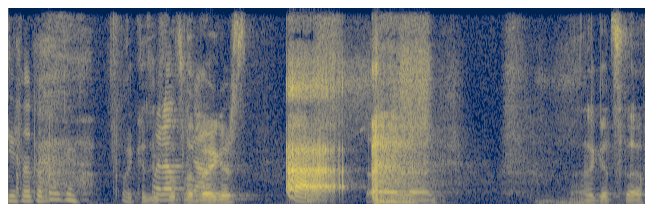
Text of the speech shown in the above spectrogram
you flip a burger. Because you What flip else the we got? burgers. oh, man. uh, good stuff.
